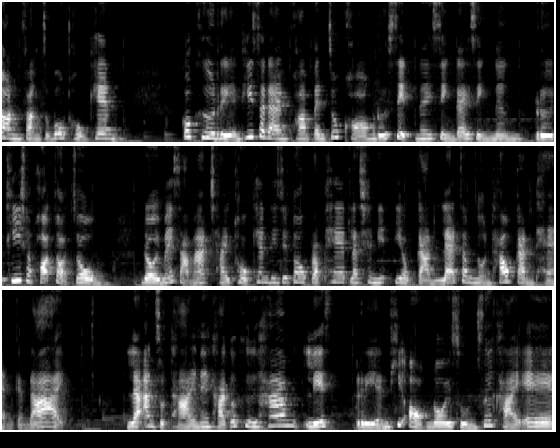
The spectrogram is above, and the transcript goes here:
non fungible token ก็คือเหรียญที่แสดงความเป็นเจ้าของหรือสิทธิ์ในสิ่งใดสิ่งหนึ่ง หรือที่เฉพาะเจาะจง โดยไม่สามารถใช้โทเค็นดิจิทัลประเภทและชนิดเดียวกัน และจำนวนเท่ากันแทนกันได้ และอันสุดท้ายนะคะก็คือห้าม list เหรียญที่ออกโดยศูนย์ซื้อขายเอง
